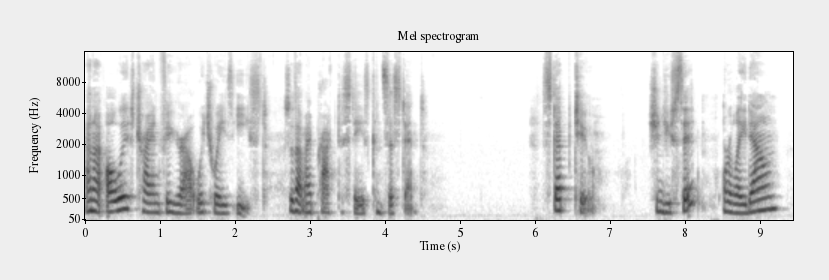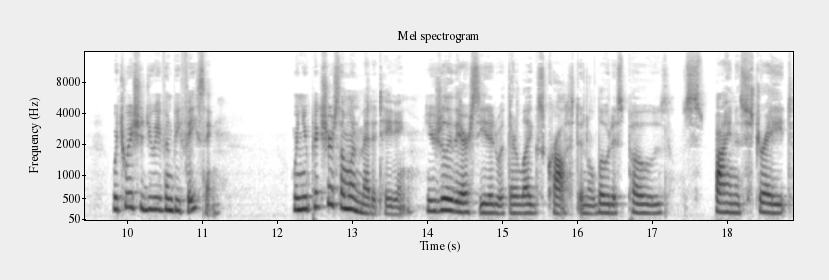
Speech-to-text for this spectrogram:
and I always try and figure out which way is east so that my practice stays consistent. Step 2 Should you sit or lay down? Which way should you even be facing? When you picture someone meditating, usually they are seated with their legs crossed in a lotus pose, spine is straight,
